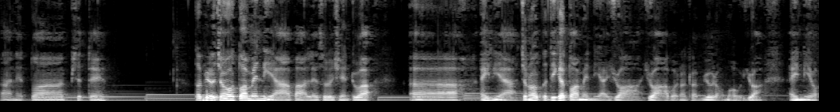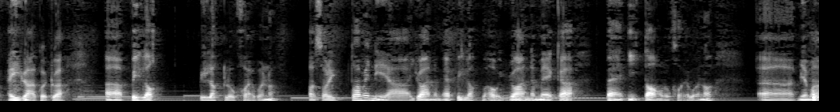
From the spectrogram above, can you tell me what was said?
အားနဲ့တွားဖြစ်တယ်တော့ပြီးတော့ကျွန်တော်တို့တွားမယ့်နေရာကပါလဲဆိုလို့ရှိရင်သူကအာအဲ့နေရာကျွန်တော်အဓိကသွားမယ့်နေရာရွာရွာပေါ့နော်သူမြို့တော်မဟုတ်ရွာအဲ့နေရာအဲ့ရွာကသူကအာပီလော့ပီလော့လို့ခေါ်ရပါတော့အော် sorry သွားမယ့်နေရာရွာနာမည်ပီလော့မဟုတ်ရွာနာမည်ကပန်အီတောင်လို့ခေါ်ရပါတော့ အာမြန်မာ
